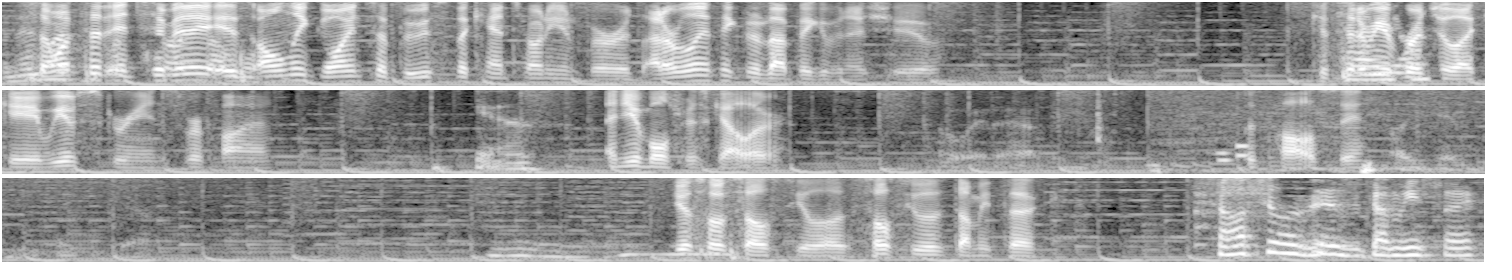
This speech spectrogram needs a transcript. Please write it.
And then Someone let's- said intimidate is double. only going to boost the Kantonian birds. I don't really think they're that big of an issue. Consider Oh, we have yeah. Regieleki, we have screens, we're fine. Yeah. And you have Moltres Galar. Oh wait, I have it. Good policy. Oh, you gave it to me. Thank you, Gab. You also have Celesteela. Celesteela's dummy thick. Celesteela is dummy thick.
